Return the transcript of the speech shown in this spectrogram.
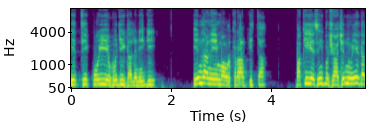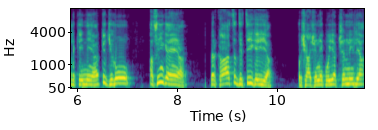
ਇੱਥੇ ਕੋਈ ਇਹੋ ਜੀ ਗੱਲ ਨਹੀਂ ਗੀ। ਇਹਨਾਂ ਨੇ ਮਾਹੌਲ ਖਰਾਬ ਕੀਤਾ। ਬਾਕੀ ਅਸੀਂ ਪ੍ਰਸ਼ਾਸਨ ਨੂੰ ਇਹ ਗੱਲ ਕਹਿੰਦੇ ਆ ਕਿ ਜਦੋਂ ਅਸੀਂ ਗਏ ਆ ਦਰਖਾਸਤ ਦਿੱਤੀ ਗਈ ਆ। ਪ੍ਰਸ਼ਾਸਨ ਨੇ ਕੋਈ ਐਕਸ਼ਨ ਨਹੀਂ ਲਿਆ।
